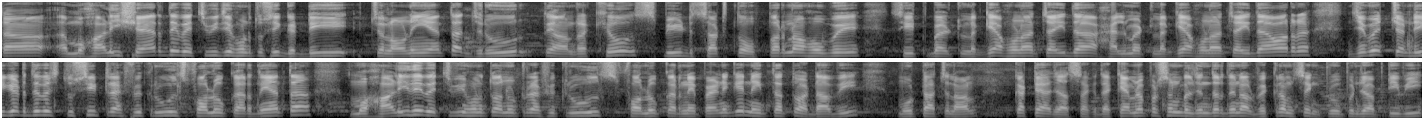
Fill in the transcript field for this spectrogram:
ਤਾਂ ਮੋਹਾਲੀ ਸ਼ਹਿਰ ਦੇ ਵਿੱਚ ਵੀ ਜੇ ਹੁਣ ਤੁਸੀਂ ਗੱਡੀ ਚਲਾਉਣੀ ਹੈ ਤਾਂ ਜ਼ਰੂਰ ਧਿਆਨ ਰੱਖਿਓ। ਸਪੀਡ 60 ਤੋਂ ਉੱਪਰ ਨਾ ਹੋਵੇ। ਸੀਟ ਬੈਲਟ ਲੱਗਿਆ ਹੋਣਾ ਚਾਹੀਦਾ, ਹੈਲਮਟ ਲੱਗਿਆ ਹੋਣਾ ਚਾਹੀਦਾ ਔਰ ਜਿਵੇਂ ਚੰਡੀਗੜ੍ਹ ਦੇ ਵਿੱਚ ਤੁਸੀਂ ਟ੍ਰੈਫਿਕ ਰੂਲਸ ਫੋਲੋ ਕਰਦੇ ਆ ਤਾਂ ਮੋਹਾਲੀ ਦੇ ਵਿੱਚ ਵੀ ਹੁਣ ਤੁਹਾਨੂੰ ਟ੍ਰੈਫਿਕ ਰੂਲਸ ਫੋਲੋ ਕਰਨੇ ਪੈਣਗੇ, ਨਹੀਂ ਤਾਂ ਤੁਹਾਡਾ ਵੀ ਮੋਟਾ ਚਲਾਨ ਕੱਟਿਆ ਜਾ ਸਕਦਾ। ਕੈਮਰਾ ਪਰਸਨ ਬਲਜਿੰਦਰ ਦੇ ਨਾਲ ਵਿਕਰਮ ਸਿੰਘ, ਪ੍ਰੋ ਪੰਜਾਬ ਟੀਵੀ,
